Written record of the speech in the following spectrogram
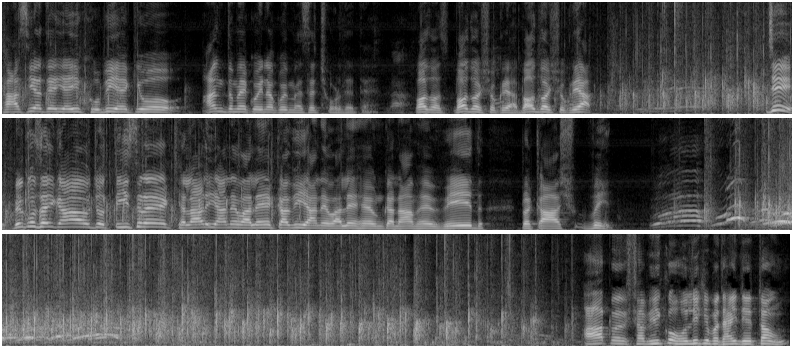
खासियत है यही खूबी है कि वो अंत में कोई ना कोई मैसेज छोड़ देते हैं। बहुत बहुत बहुत बहुत शुक्रिया, बहुत बहुत शुक्रिया। जी, बिल्कुल सही कहा, जो तीसरे खिलाड़ी आने वाले हैं, कवि आने वाले हैं, उनका नाम है वेद प्रकाश वेद। आप सभी को होली की बधाई देता हूँ।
